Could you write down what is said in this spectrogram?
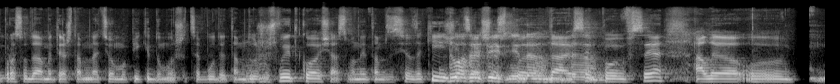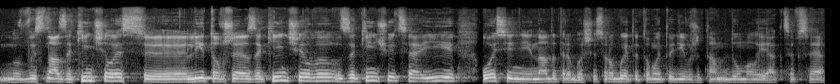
просто да. Ми теж там на цьому пікі думали, що це буде там дуже швидко. Зараз вони там все закінчаться. Два-три тижні, да, да. Все, по- все. Але о, весна закінчилась, е, літо вже закінчив, закінчується, і осінь, і треба треба щось робити. То ми тоді вже там думали, як це все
